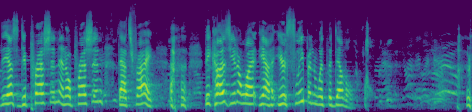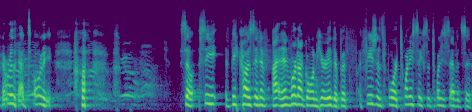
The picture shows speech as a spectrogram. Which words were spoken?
Yes, depression and oppression. That's right. because you know what? Yeah, you're sleeping with the devil. Remember that, Tony? So, see, because, in, and we're not going here either, but Ephesians 4 26 and 27 says,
